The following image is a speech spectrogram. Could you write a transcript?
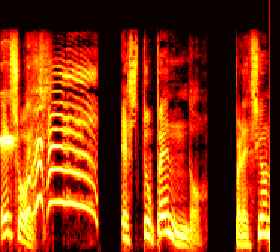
Eso es. Estupendo. Presiona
